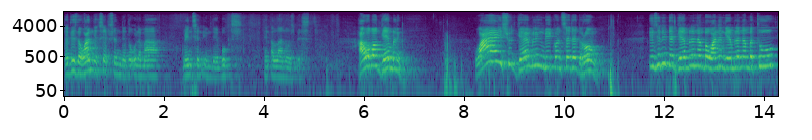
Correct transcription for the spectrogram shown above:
That is the one exception that the ulama mention in their books, and Allah knows best. How about gambling? Why should gambling be considered wrong? Isn't it that gambler number one and gambler number two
